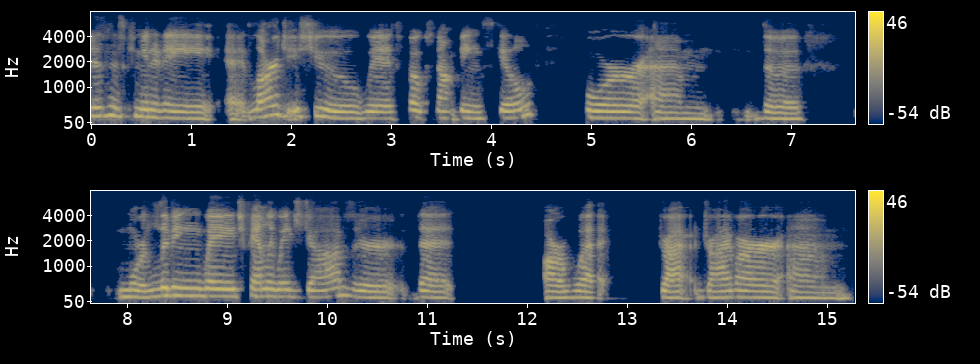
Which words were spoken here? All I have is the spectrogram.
business community a large issue with folks not being skilled for um, the more living wage, family wage jobs, or that are what drive drive our um,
